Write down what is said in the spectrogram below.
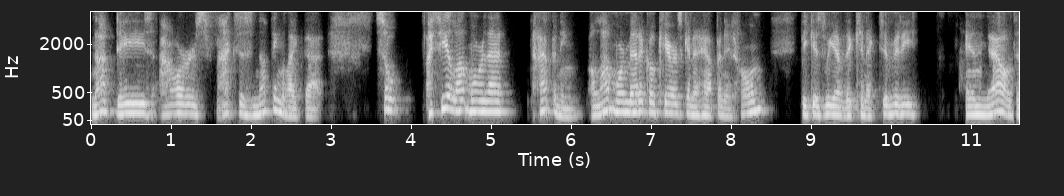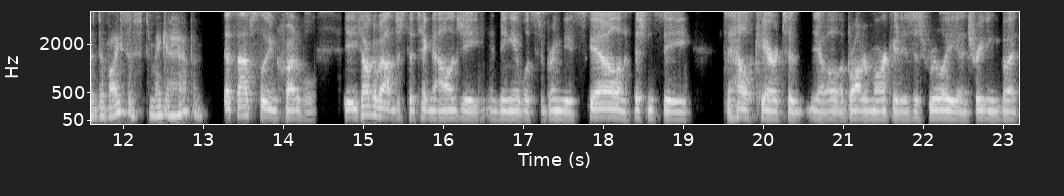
not days, hours, faxes, nothing like that. So I see a lot more of that happening. A lot more medical care is going to happen at home because we have the connectivity and now the devices to make it happen. That's absolutely incredible. You talk about just the technology and being able to bring the scale and efficiency to healthcare to you know a broader market is just really intriguing. But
